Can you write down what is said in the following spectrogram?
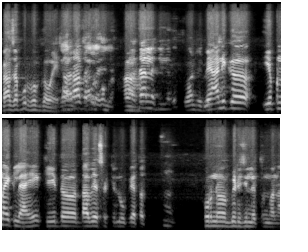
राजापूर भोगगाव आहे राजापूर भोगगाव. हा. हा, जालना जिल्ह्यात. मी आणि हे पण ऐकले आहे की इथं दहाव्यासाठी लोक येतात हम्म. पूर्ण बीड जिल्ह्यातून म्हणा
